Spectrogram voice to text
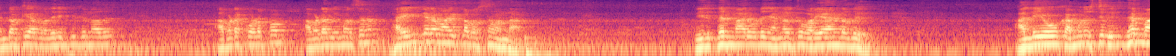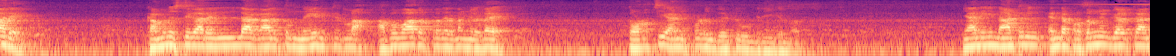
എന്തൊക്കെയാണ് പ്രചരിപ്പിക്കുന്നത്? അവിടെ കുഴപ്പം അവിടെ വിമർശനം ഭയങ്കരമായിട്ടുള്ള പ്രശ്നമെന്നാണ് വിരുദ്ധന്മാരോട് ഞങ്ങൾക്ക് പറയാനുള്ളത് അല്ലയോ കമ്മ്യൂണിസ്റ്റ് വിരുദ്ധന്മാരെ? കമ്മ്യൂണിസ്റ്റുകാരെല്ലാ കാലത്തും നേരിട്ടിട്ടുള്ള അപവാദ പ്രചരണങ്ങളുടെ തുടർച്ചയാണ് ഇപ്പോഴും കേട്ടുകൊണ്ടിരിക്കുന്നത്. ഞാൻ ഈ നാട്ടിൽ എന്റെ പ്രസംഗം കേൾക്കാൻ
